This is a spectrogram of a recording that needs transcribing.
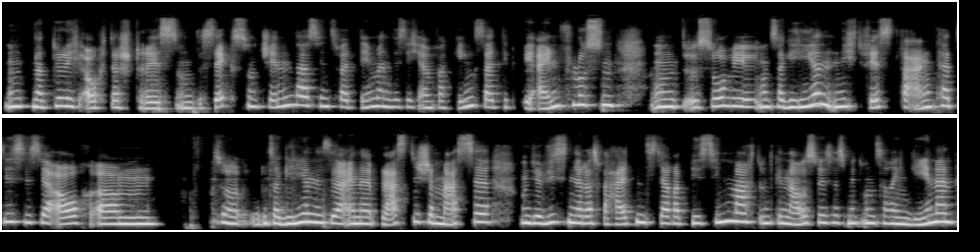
und natürlich auch der Stress. Und Sex und Gender sind zwei Themen, die sich einfach gegenseitig beeinflussen und so wie unser Gehirn nicht fest verankert ist, ist ja auch ähm, so, unser Gehirn ist ja eine plastische Masse und wir wissen ja, dass Verhaltenstherapie Sinn macht und genauso ist es mit unseren Genen.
